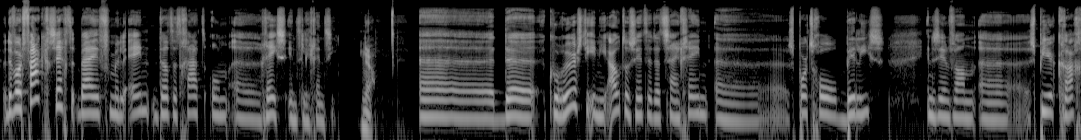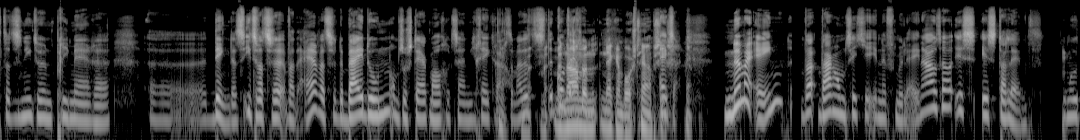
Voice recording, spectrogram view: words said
er wordt vaak gezegd bij Formule 1 dat het gaat om eh race-intelligentie. Ja. Eh, de coureurs die in die auto zitten, dat zijn geen eh sportschool-billies. In de zin van eh, spierkracht, dat is niet hun primaire ding. Dat is iets wat ze, wat, hè, wat ze erbij doen om zo sterk mogelijk te zijn, die G-krachten. maar dat, is- met, dat met komt name nek en borst, ja precies. Exact. Nummer één, wa- waarom zit je in een Formule 1 auto, is, is talent. Je moet,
